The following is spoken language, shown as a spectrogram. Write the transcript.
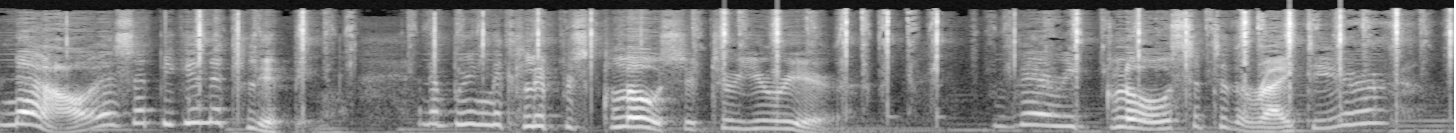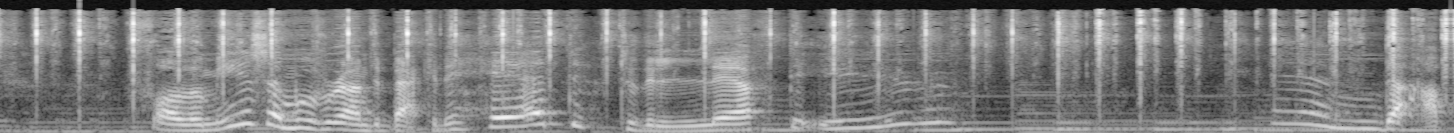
Now, as I begin the clipping, and I bring the clippers closer to your ear, very close to the right ear. Follow me as I move around the back of the head to the left ear, and up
